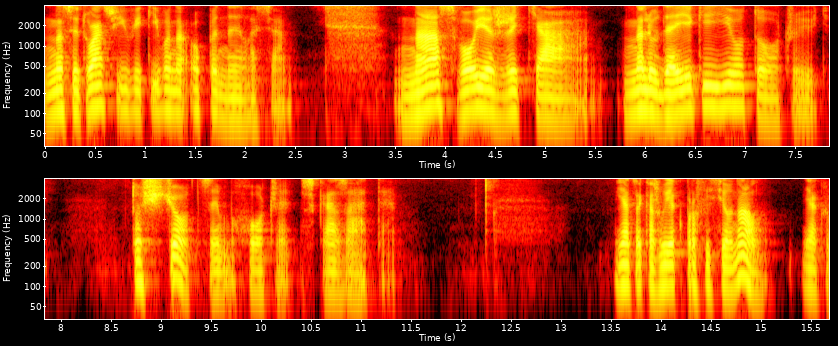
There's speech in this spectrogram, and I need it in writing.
на ситуацію, в якій вона опинилася, на своє життя, на людей, які її оточують, то що цим хоче сказати? Я це кажу як професіонал, як,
